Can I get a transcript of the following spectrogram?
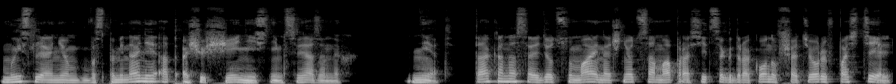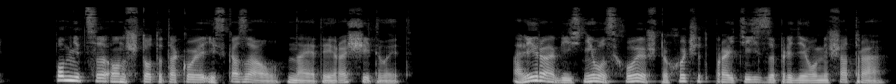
мысли о нем, воспоминания от ощущений с ним связанных. Нет, так она сойдет с ума и начнет сама проситься к дракону в шатер и в постель. Помнится, он что-то такое и сказал, на это и рассчитывает. Алира объяснила Схое, что хочет пройтись за пределами шатра,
